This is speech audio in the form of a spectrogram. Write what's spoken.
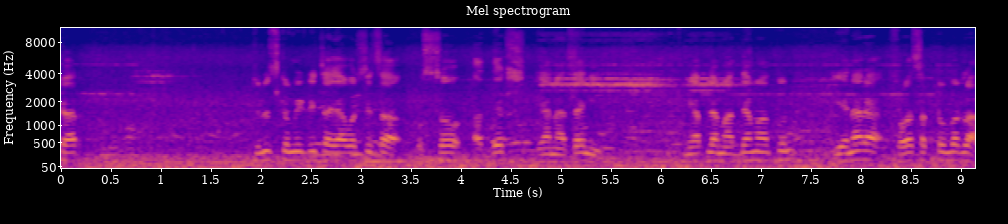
नमस्कार. जुलूस कमिटीच्या यावर्षीचा उत्सव अध्यक्ष या नात्याने मी आपल्या माध्यमातून येणाऱ्या सोळा सप्टेंबरला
